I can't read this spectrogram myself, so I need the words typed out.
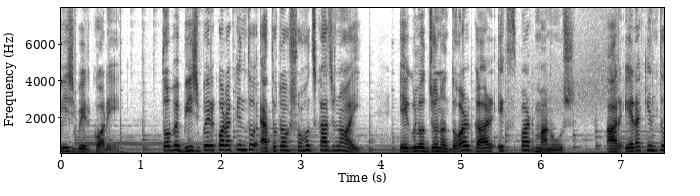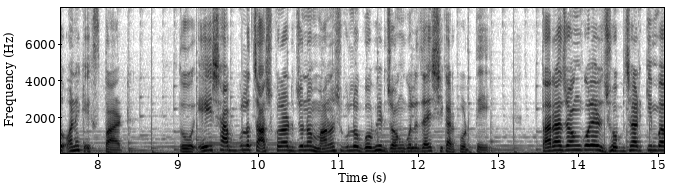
বিষ বের করে। তবে বিষ বের করা কিন্তু এতটাও সহজ কাজ নয়। এগুলোর জন্য দরকার এক্সপার্ট মানুষ, আর এরা কিন্তু অনেক এক্সপার্ট। তো এই সাপগুলো চাষ করার জন্য মানুষগুলো গভীর জঙ্গলে যায় শিকার করতে। তারা জঙ্গলের ঝোপঝাড় কিংবা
